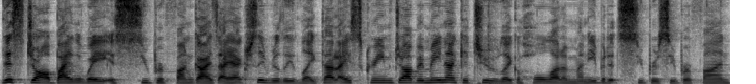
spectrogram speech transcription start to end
this job, by the way, is super fun, guys. I actually really like that ice cream job. It may not get you like a whole lot of money, but it's super, super fun.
